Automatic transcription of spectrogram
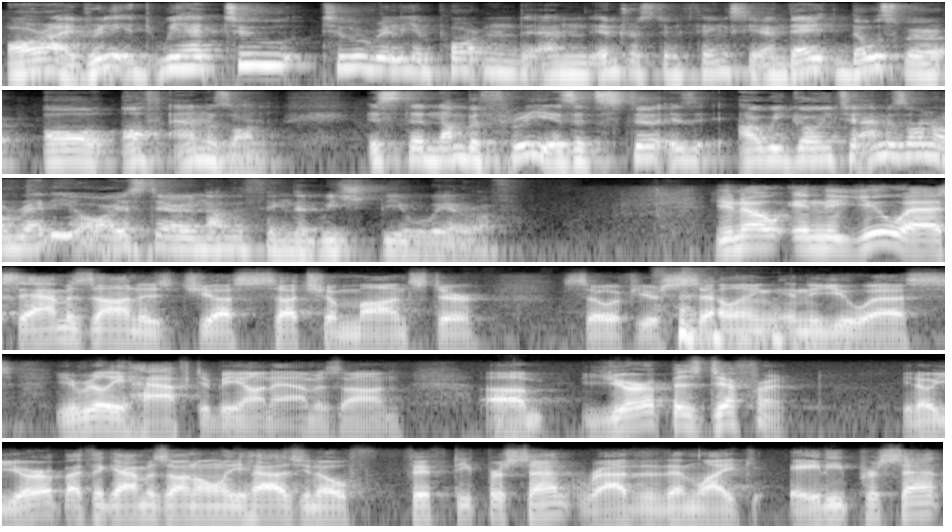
All right, really, we had two two really important and interesting things here, and they those were all off Amazon. Is the number three? Is it still? Is are we going to Amazon already, or is there another thing that we should be aware of? You know, in the U.S., Amazon is just such a monster. So if you're selling in the U.S., you really have to be on Amazon. Um, Europe is different. You know, Europe, I think Amazon only has you know 50% rather than like 80%.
